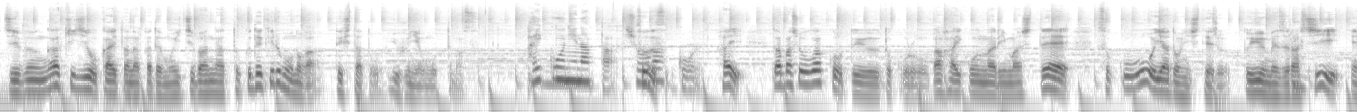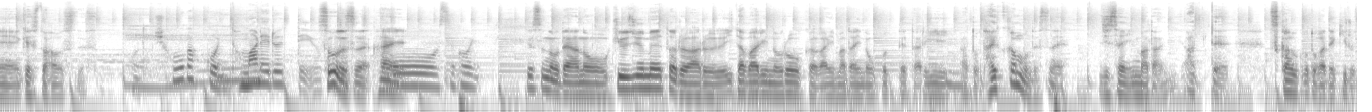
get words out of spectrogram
自分が記事を書いた中でも一番納得できるものができたというふうに思ってます。廃校になった小学校。はい。双葉小学校というところが廃校になりましてそこを宿にしているという珍しい、えーゲストハウスです。小学校に泊まれるっていう。そうです。ねはい。おおすごい。ですのであの90メートルある板張りの廊下が未だに残ってたり、うん。あと体育館もですね実際未だにあって使うことができるっ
